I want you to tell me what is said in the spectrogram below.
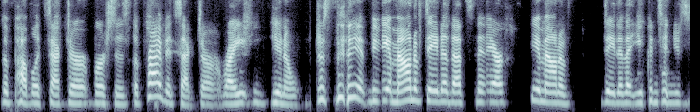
the public sector versus the private sector, right? You know, just the, the amount of data that's there, the amount of data that you continue to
